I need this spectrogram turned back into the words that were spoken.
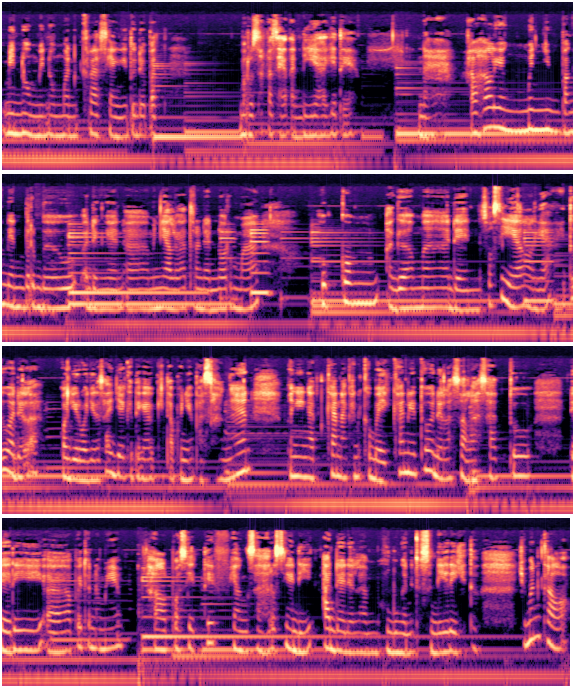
minum minuman keras yang itu dapat merusak kesehatan dia gitu ya. Nah hal-hal yang menyimpang dan berbau dengan uh, menyalahi aturan dan norma hukum agama dan sosial ya itu adalah wajar-wajar saja ketika kita punya pasangan mengingatkan akan kebaikan itu adalah salah satu dari uh, apa itu namanya hal positif yang seharusnya di ada dalam hubungan itu sendiri gitu. Cuman kalau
